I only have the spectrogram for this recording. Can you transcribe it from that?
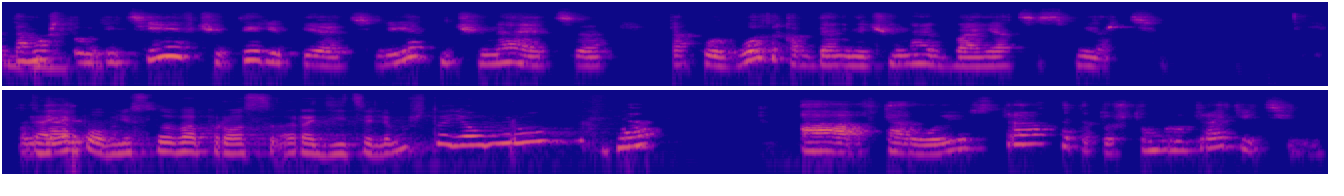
Потому что у детей в 4-5 лет начинается такой возраст, когда они начинают бояться смерти. Когда... Да, я помню свой вопрос родителям, что я умру. Да. А второй страх – это то, что умрут родители.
